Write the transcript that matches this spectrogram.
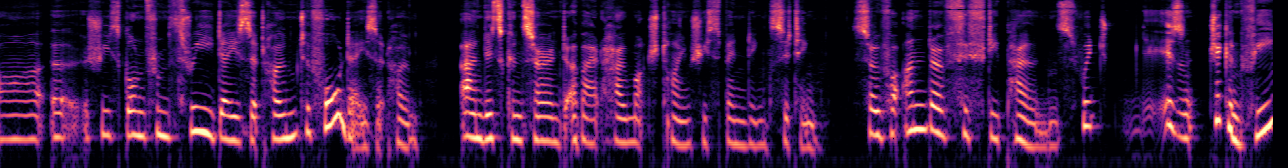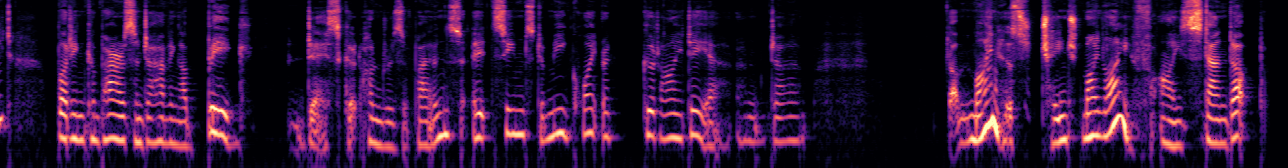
are, uh, she's gone from three days at home to four days at home and is concerned about how much time she's spending sitting. So for under £50, which isn't chicken feed, but in comparison to having a big desk at hundreds of pounds, it seems to me quite a good idea. And uh, mine has changed my life. I stand up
